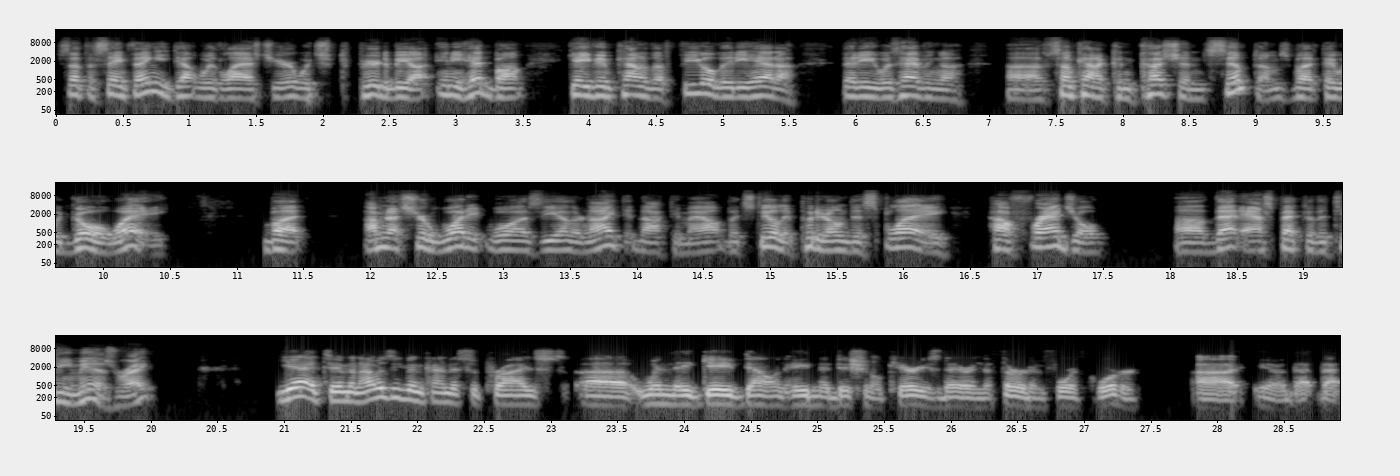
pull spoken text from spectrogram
It's not the same thing he dealt with last year, which appeared to be a, any head bump gave him kind of the feel that he had a that he was having a uh, some kind of concussion symptoms, but they would go away. But I'm not sure what it was the other night that knocked him out, but still, it put it on display how fragile uh, that aspect of the team is, right? Yeah, Tim, and I was even kind of surprised uh, when they gave Dallan Hayden additional carries there in the third and fourth quarter. Uh, you know that that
